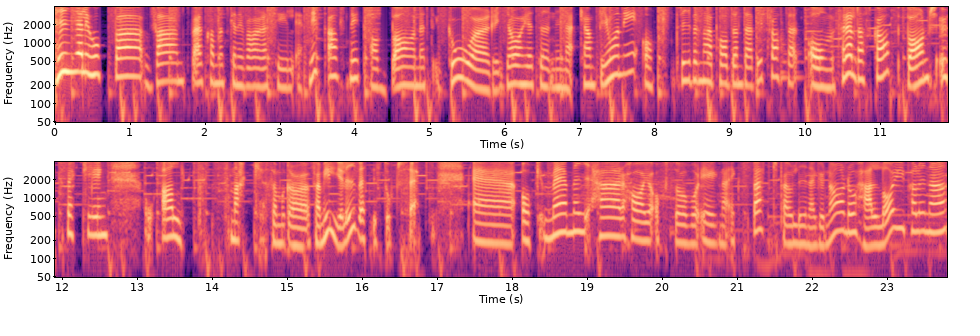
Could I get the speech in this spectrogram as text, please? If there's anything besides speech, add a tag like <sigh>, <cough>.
Hej allihopa! Varmt välkomna ska ni vara till ett nytt avsnitt av Barnet Går. Jag heter Nina Campioni och driver den här podden där vi pratar om föräldraskap, barns utveckling och allt snack som rör familjelivet i stort sett. Eh, och med mig här har jag också vår egna expert Paulina Gunnardo. Halloj Paulina!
